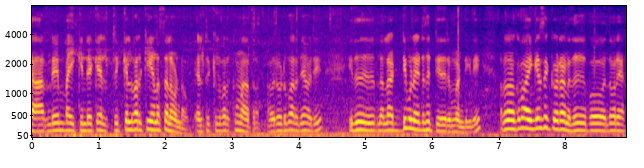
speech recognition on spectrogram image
കാറിന്റെയും ബൈക്കിന്റെയൊക്കെ ഇലക്ട്രിക്കൽ വർക്ക് ചെയ്യണ സ്ഥലം ഉണ്ടാവും ഇലക്ട്രിക്കൽ വർക്ക് മാത്രം. അവരോട് പറഞ്ഞാൽ അവർ ഇത് നല്ല അടിപൊളിയായിട്ട് സെറ്റ് ചെയ്ത് തരും വണ്ടിയിൽ അപ്പോൾ നമുക്ക് ഭയങ്കര സെക്യൂർഡാണ് ഇത് ഇപ്പോൾ എന്താ പറയുക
